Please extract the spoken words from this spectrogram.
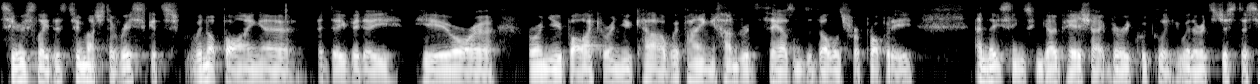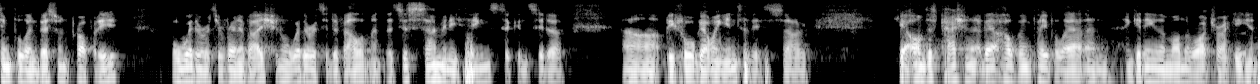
Seriously, there's too much to risk. It's we're not buying a, a DVD here or a or a new bike or a new car. We're paying hundreds of thousands of dollars for a property, and these things can go pear shaped very quickly. Whether it's just a simple investment property, or whether it's a renovation, or whether it's a development. There's just so many things to consider uh, before going into this. So yeah, I'm just passionate about helping people out and, and getting them on the right track again.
